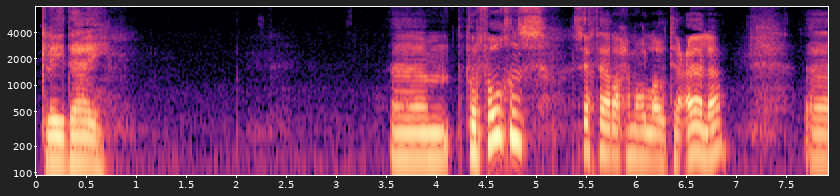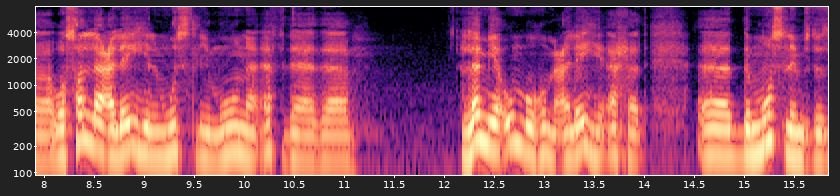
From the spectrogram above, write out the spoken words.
kledij. Ehm, vervolgens zegt hij rahimahullah ta'ala وصلى عليه المسلمون أفذاذا لم يؤمهم عليه أحد de moslims, dus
